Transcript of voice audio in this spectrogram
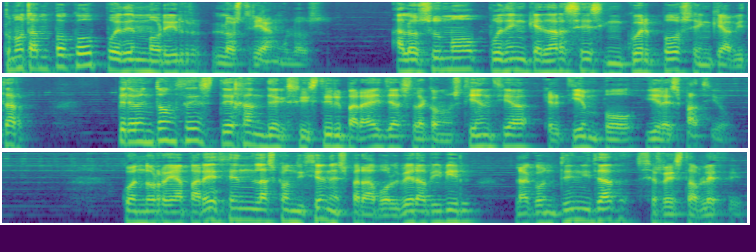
como tampoco pueden morir los triángulos a lo sumo pueden quedarse sin cuerpos en que habitar, pero entonces dejan de existir para ellas la consciencia, el tiempo y el espacio. Cuando reaparecen las condiciones para volver a vivir, la continuidad se restablece,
